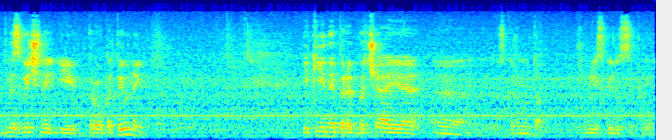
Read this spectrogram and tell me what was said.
незвичний і провокативний, який не передбачає, е, скажімо так, журналістської дисципліни.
